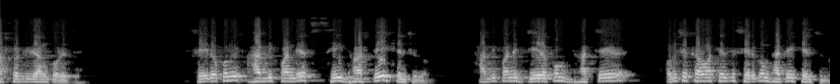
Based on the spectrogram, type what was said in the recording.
আটষট্টি রান করেছে। সেই রকমই হার্দিক পান্ডিয়া সেই ধাঁচতেই খেলছিল। হার্দিক পান্ডিয়া যেরকম ধাঁচে অভিষেক শর্মা খেলছে, সেরকম ধাঁচেই খেলছিল।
